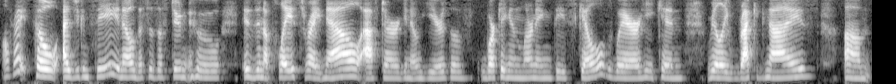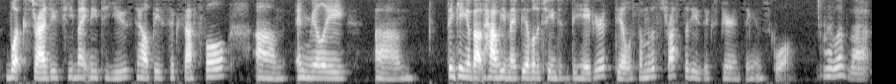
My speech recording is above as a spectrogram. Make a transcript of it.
All right. So as you can see, you know, this is a student who is in a place right now after, you know, years of working and learning these skills where he can really recognize um, what strategies he might need to use to help be successful um, and really um, thinking about how he might be able to change his behavior, deal with some of the stress that he's experiencing in school. I love that.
